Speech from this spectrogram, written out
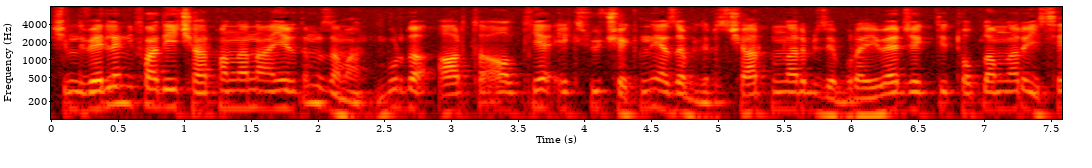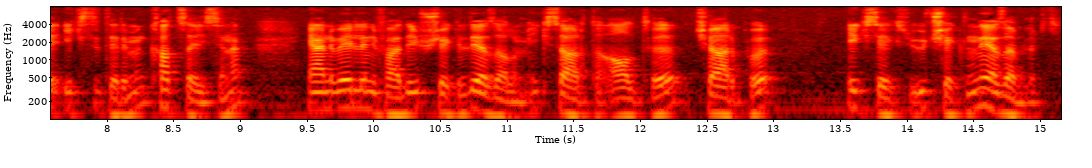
Şimdi verilen ifadeyi çarpanlarına ayırdığımız zaman burada artı 6'ya eksi 3 şeklinde yazabiliriz. Çarpımları bize burayı verecekti. Toplamları ise x'li terimin katsayısını. Yani verilen ifadeyi şu şekilde yazalım. x artı 6 çarpı x eksi 3 şeklinde yazabiliriz.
